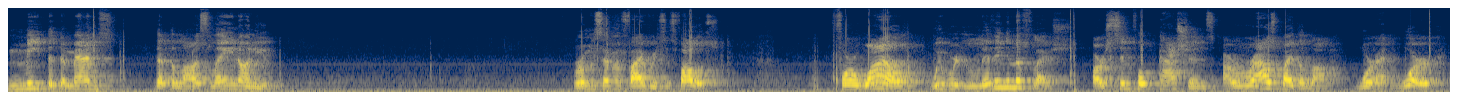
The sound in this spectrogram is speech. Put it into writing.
meet the demands that the law is laying on you. Romans 7 5 reads as follows For a while we were living in the flesh, our sinful passions, aroused by the law, were at work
